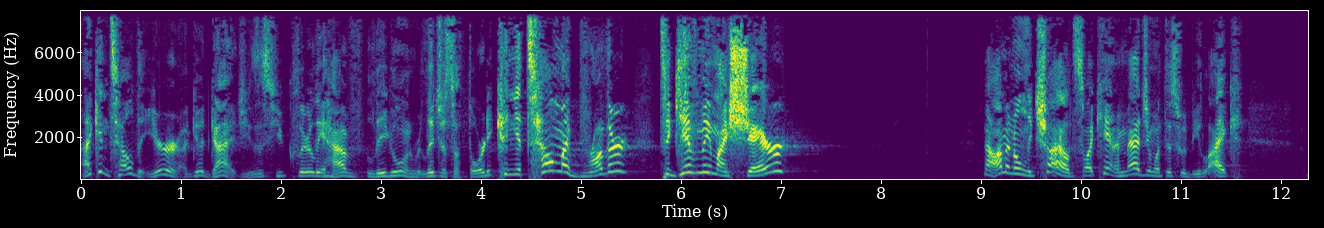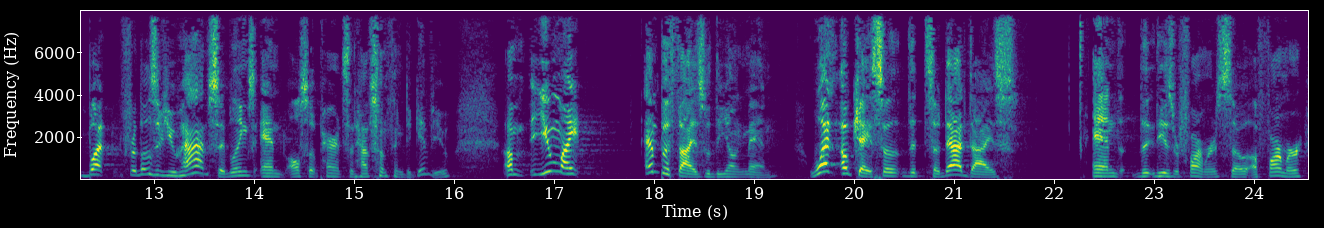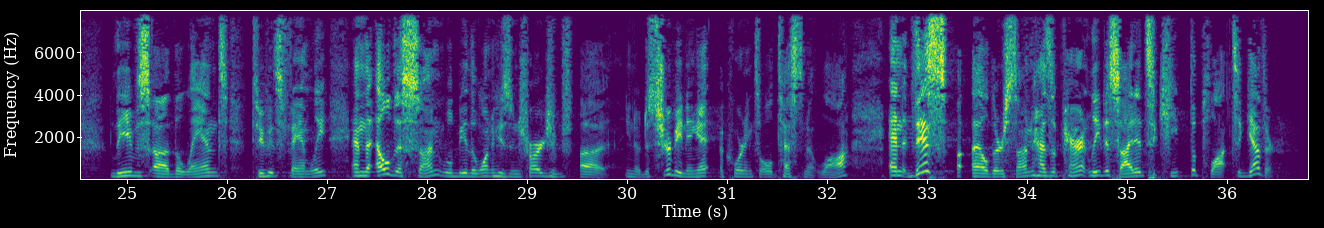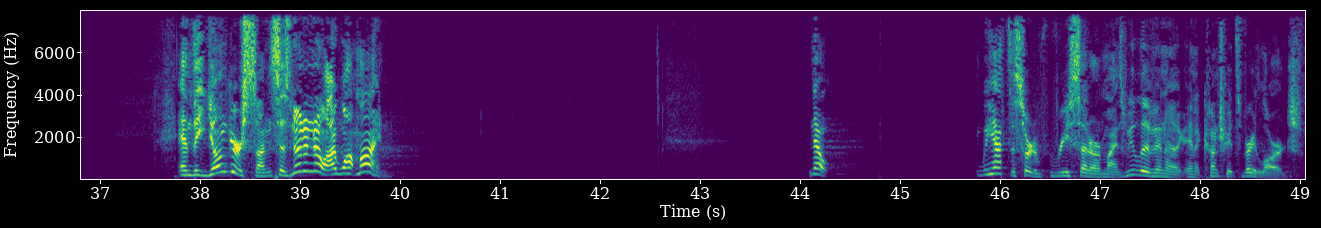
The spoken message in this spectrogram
I can tell that you're a good guy, Jesus. You clearly have legal and religious authority. Can you tell my brother to give me my share? Now, I'm an only child, so I can't imagine what this would be like. But for those of you who have siblings and also parents that have something to give you, um, you might empathize with the young man. What? Okay, so the, so dad dies. And these are farmers, so a farmer leaves uh, the land to his family, and the eldest son will be the one who's in charge of, uh, you know, distributing it according to Old Testament law. And this elder son has apparently decided to keep the plot together. And the younger son says, No, no, no, I want mine. Now, we have to sort of reset our minds. We live in a, in a country that's very large.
